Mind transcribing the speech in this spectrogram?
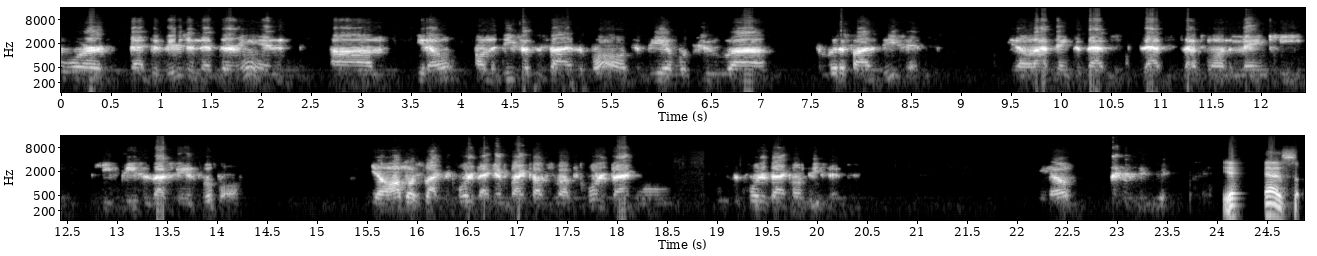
for that division that they're in. Um, you know, on the defensive side of the ball to be able to uh, solidify the defense. You know, and I think that that's that's that's one of the main key key pieces I see in football. You know, almost like the quarterback. Everybody talks about the quarterback. Well, who's the quarterback on defense? You know? yeah. Yes.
